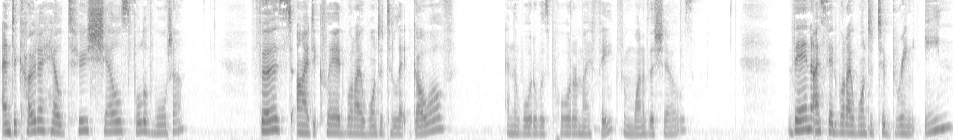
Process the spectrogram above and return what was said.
and Dakota held two shells full of water. First, I declared what I wanted to let go of, and the water was poured on my feet from one of the shells. Then I said what I wanted to bring in,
